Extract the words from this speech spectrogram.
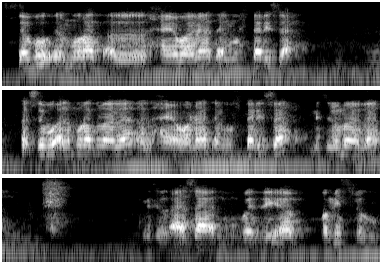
سبع المراد الحيوانات المفترسة السبع المراد ماذا الحيوانات المفترسة مثل ماذا مثل الأسد والذئب ومثله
